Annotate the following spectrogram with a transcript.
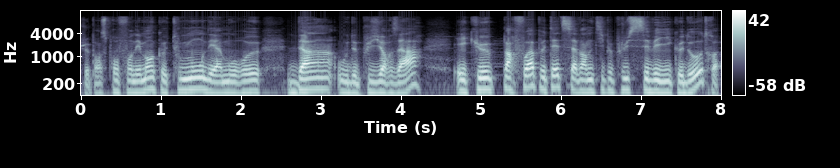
Je pense profondément que tout le monde est amoureux d'un ou de plusieurs arts et que parfois peut-être ça va un petit peu plus s'éveiller que d'autres.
